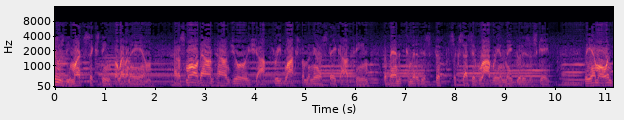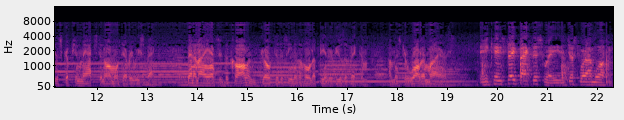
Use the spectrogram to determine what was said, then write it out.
Tuesday, March 16th, 11 a.m. At a small downtown jewelry shop, three blocks from the nearest stakeout team, the bandit committed his fifth successive robbery and made good his escape. The MO and description matched in almost every respect. Ben and I answered the call and drove to the scene of the holdup to interview the victim, a Mr. Walter Myers. He came straight back this way, just where I'm walking.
